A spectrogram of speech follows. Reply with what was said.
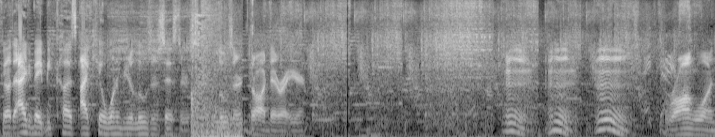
Failed to activate because I killed one of your loser sisters. Loser. All dead right here. Mmm, mmm, mmm. Wrong one.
